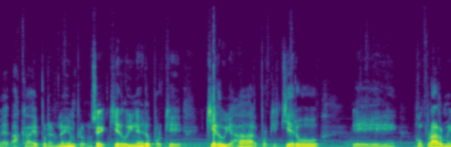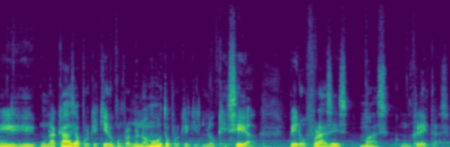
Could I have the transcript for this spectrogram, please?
Eh, acabo de poner un ejemplo, no sé, quiero dinero porque quiero viajar, porque quiero eh, comprarme una casa, porque quiero comprarme una moto, porque lo que sea, pero frases más concretas.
